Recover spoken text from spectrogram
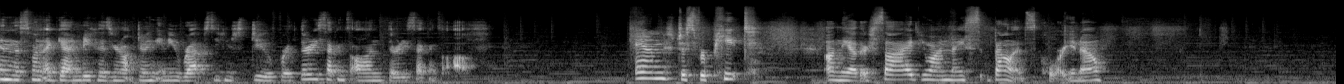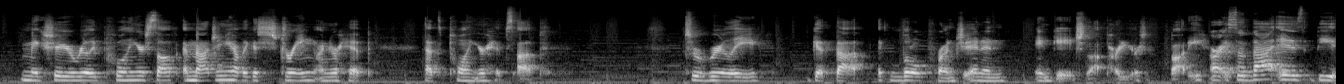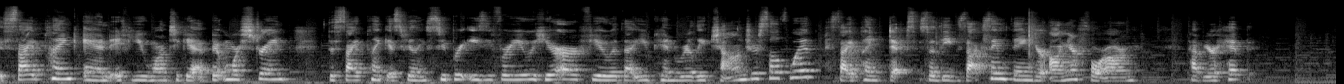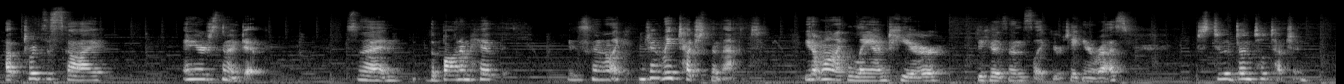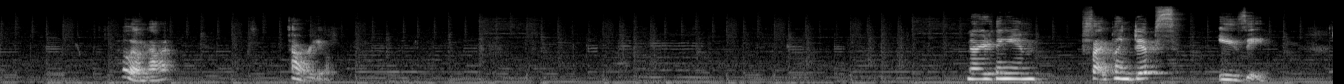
And this one, again, because you're not doing any reps, you can just do for 30 seconds on, 30 seconds off. And just repeat on the other side, you want a nice balanced core, you know? Make sure you're really pulling yourself. Imagine you have like a string on your hip that's pulling your hips up to really get that like little crunch in and engage that part of your body. All right, so that is the side plank. And if you want to get a bit more strength, the side plank is feeling super easy for you. Here are a few that you can really challenge yourself with. Side plank dips. So the exact same thing, you're on your forearm, have your hip up towards the sky, and you're just gonna dip. So then the bottom hip is just gonna like gently touch the mat. You don't wanna like land here because then it's like you're taking a rest. Just do a gentle touching. Hello, Matt. How are you? Now you're thinking, side plank dips? Easy.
